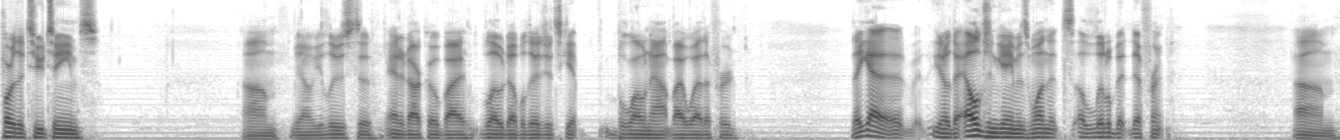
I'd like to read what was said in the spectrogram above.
for the two teams. Um, you know, you lose to Anadarko by low double digits, get blown out by Weatherford. They got, you know, the Elgin game is one that's a little bit different. Um,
